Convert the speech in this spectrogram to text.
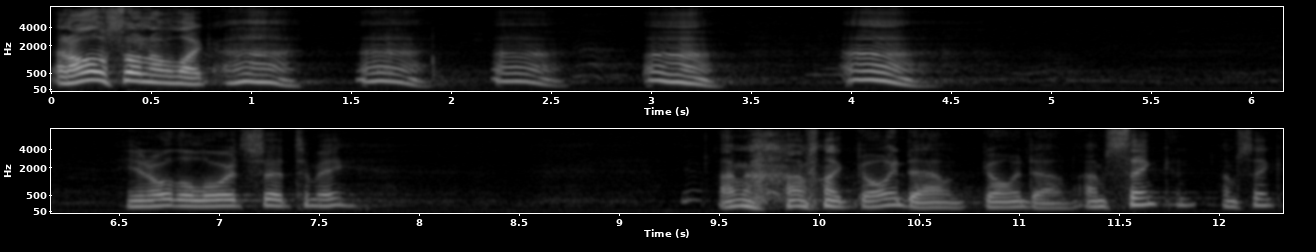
And all of a sudden I'm like, ah, ah, ah, ah, ah. You know what the Lord said to me? I'm, I'm like going down, going down. I'm sinking, I'm sinking.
